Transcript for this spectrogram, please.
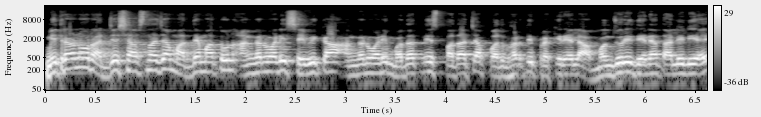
मित्रांनो राज्य शासनाच्या माध्यमातून अंगणवाडी सेविका अंगणवाडी मदतनीस पदाच्या पदभरती प्रक्रियेला मंजुरी देण्यात आलेली आहे.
